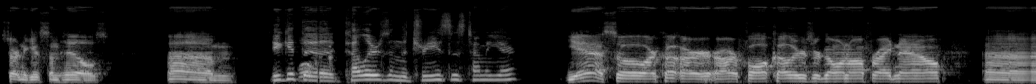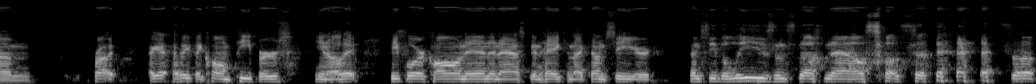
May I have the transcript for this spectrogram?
starting to get some hills. Um, Do you get well, the colors in the trees this time of year? Yeah, so our our our fall colors are going off right now. Um, probably, I, I think they call them peepers. You know, they, people are calling in and asking, "Hey, can I come see your come see the leaves and stuff now?" So, so, so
